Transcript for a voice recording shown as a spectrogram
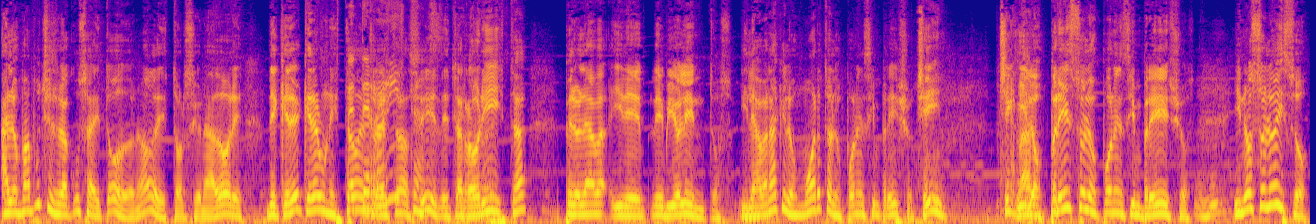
a los mapuches se lo acusa de todo, ¿no? De extorsionadores, de querer crear un Estado De dentro del Estado, sí, de terroristas, pero la- y de, de violentos. Y la verdad que los muertos los ponen siempre ellos. Sí. Sí, Y los presos los ponen siempre ellos. Y no solo eso,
